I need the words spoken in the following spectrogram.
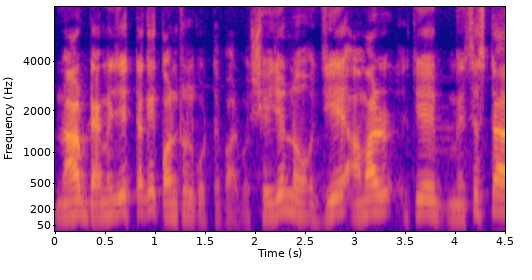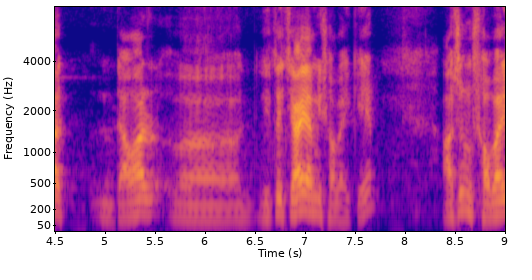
নার্ভ ড্যামেজেরটাকে কন্ট্রোল করতে পারব। সেই জন্য যে আমার যে মেসেজটা দেওয়ার দিতে চাই আমি সবাইকে, আসুন সবাই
